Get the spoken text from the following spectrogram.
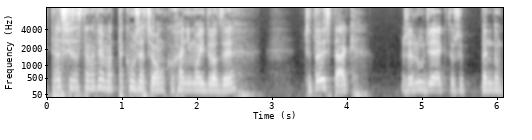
i teraz się zastanawiam nad taką rzeczą, kochani moi drodzy. Czy to jest tak, że ludzie, którzy będą,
